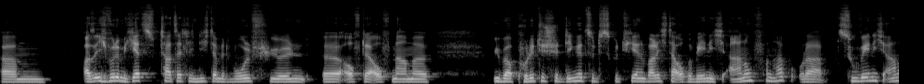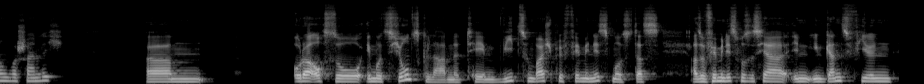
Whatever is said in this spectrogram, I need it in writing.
Ähm, also ich würde mich jetzt tatsächlich nicht damit wohlfühlen, äh, auf der Aufnahme über politische Dinge zu diskutieren, weil ich da auch wenig Ahnung von habe oder zu wenig Ahnung wahrscheinlich. Ähm, oder auch so emotionsgeladene Themen, wie zum Beispiel Feminismus. Das, also Feminismus ist ja in, in ganz vielen,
